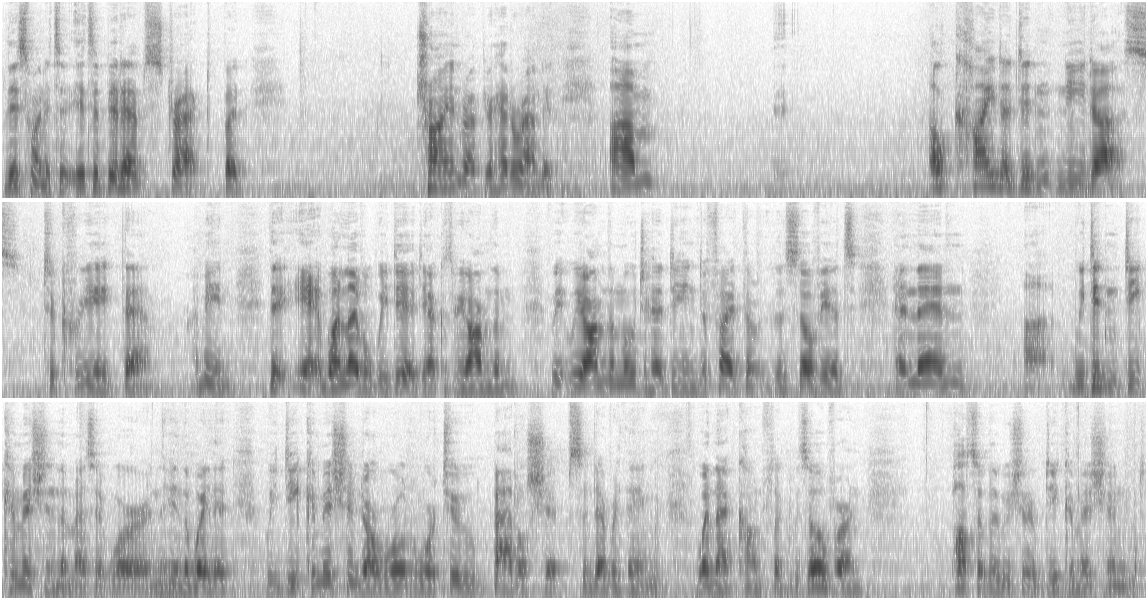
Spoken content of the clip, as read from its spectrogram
this one. It's a, it's a bit abstract, but try and wrap your head around it. Um, Al Qaeda didn't need us to create them. I mean, the, at one level we did, yeah, because we armed them. We, we armed the Mujahideen to fight the, the Soviets, and then uh, we didn't decommission them, as it were, in, in, the way that we decommissioned our World War II battleships and everything when that conflict was over. And possibly we should have decommissioned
